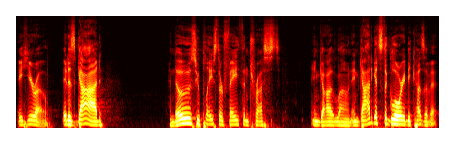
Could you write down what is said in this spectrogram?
a hero. It is God and those who place their faith and trust in God alone. And God gets the glory because of it.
